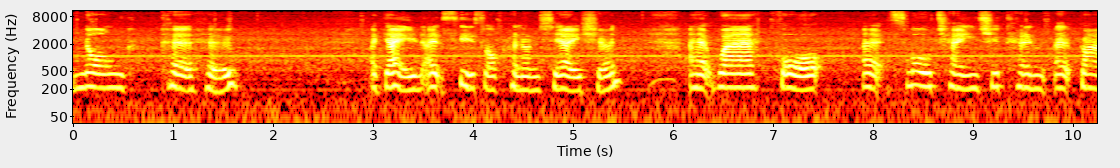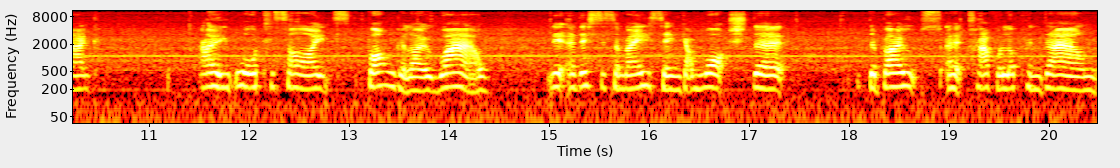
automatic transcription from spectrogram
Nong Kerhu, again excuse my pronunciation, uh, where for uh, small change you can uh, bag a waterside bungalow. Wow. Uh, this is amazing. And watch the the boats uh, travel up and down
